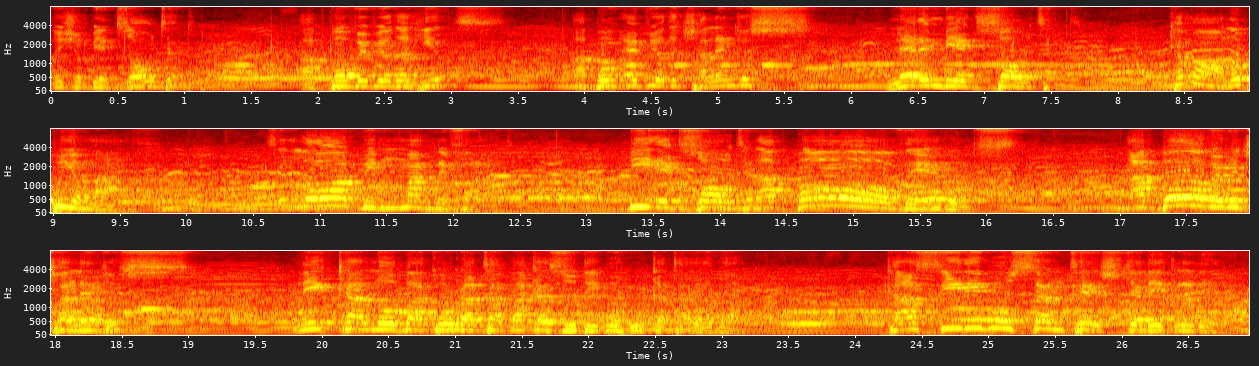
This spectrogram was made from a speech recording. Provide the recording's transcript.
salvation be exalted above every other hills, above every other challenges. Let him be exalted. Come on, open your mouth. Say, Lord, be magnified, be exalted above the heavens, above every challenges. Kasiribu santesh telegrede.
